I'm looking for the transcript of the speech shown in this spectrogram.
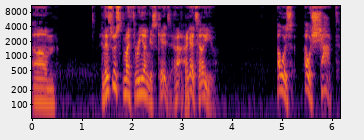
Um, and this was my three youngest kids, and I, I got to tell you, I was I was shocked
